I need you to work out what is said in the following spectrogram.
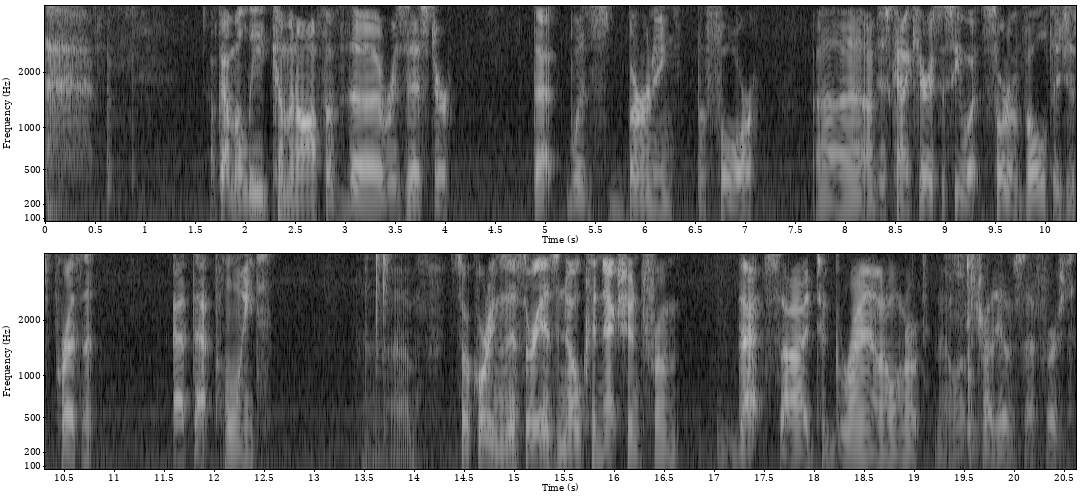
I've got my lead coming off of the resistor that was burning before. Uh, I'm just kind of curious to see what sort of voltage is present at that point. Um, so according to this, there is no connection from that side to ground. I wonder. No, let's try the other side first.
